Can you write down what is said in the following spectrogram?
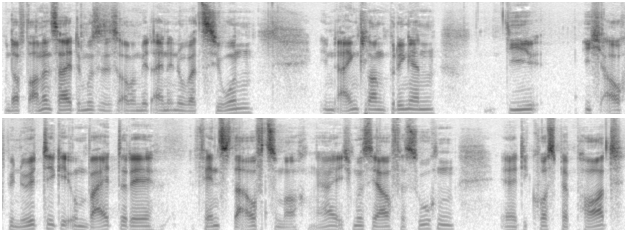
und auf der anderen Seite muss ich es aber mit einer Innovation in Einklang bringen, die ich auch benötige, um weitere Fenster aufzumachen. Ja, ich muss ja auch versuchen, äh, die Cost per Part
